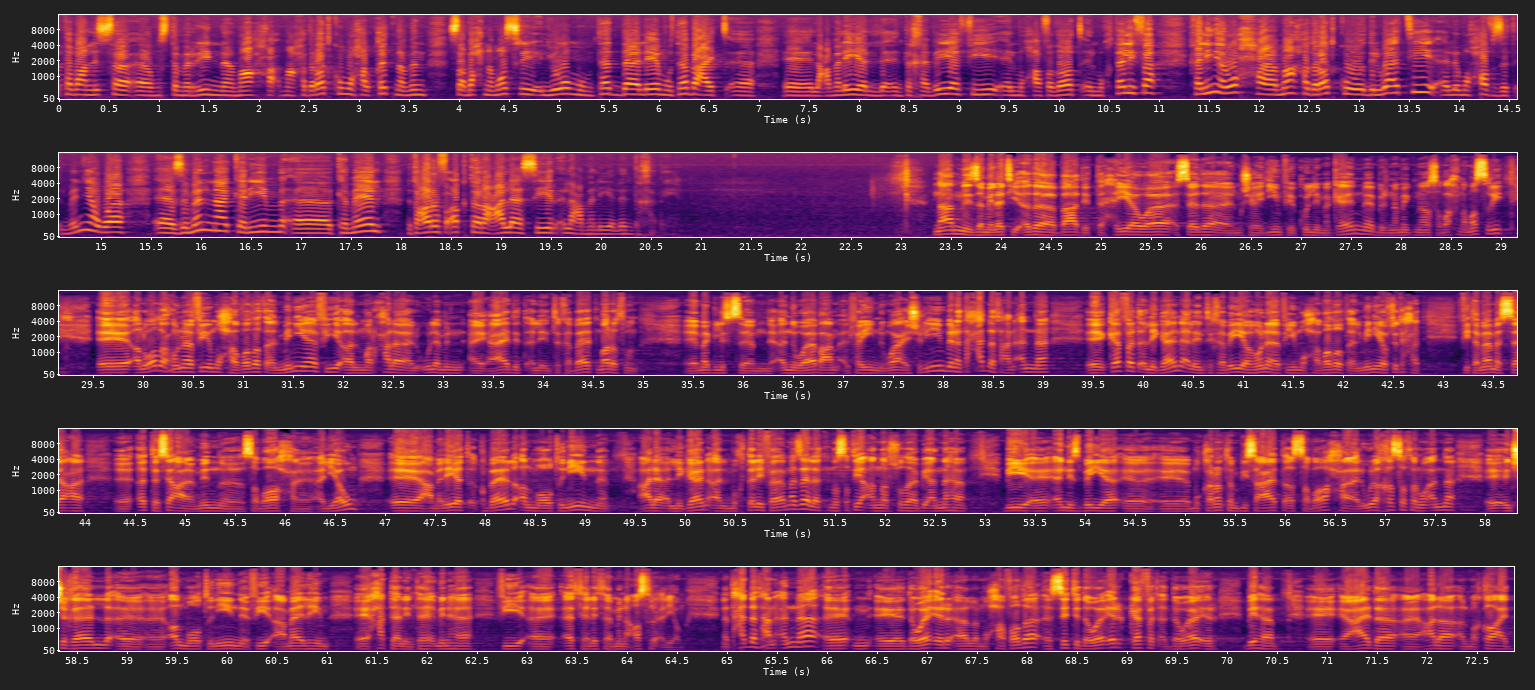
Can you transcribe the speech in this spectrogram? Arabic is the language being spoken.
طبعا لسه مستمرين مع مع حضراتكم وحلقتنا من صباحنا مصري اليوم ممتدة لمتابعة العملية الانتخابية في المحافظات المختلفة. خليني أروح مع حضراتكم دلوقتي لمحافظة المنيا وزميلنا كريم كمال نتعرف أكتر على سير العملية الانتخابية. نعم زميلتي أدا بعد التحية والسادة المشاهدين في كل مكان. برنامجنا صباحنا مصري. الوضع هنا في محافظة المنيا في المرحلة الأولى من إعادة الانتخابات ماراثون مجلس النواب عام 2020 بنتحدث عن أن كافة اللجان الانتخابية هنا في محافظة المنيا افتتحت في تمام الساعة التاسعة من صباح اليوم. عملية إقبال المواطنين على اللجان المختلفة ما زالت نستطيع أن نرصدها بأنها بالنسبية مقارنة بساعات الصباح الأولى خاصة وأن انشغال المواطنين في أعمالهم حتى الانتهاء منها في الثالثة من عصر اليوم. نتحدث عن أن دوائر المحافظة ست دوائر كافة الدوائر بها إعادة على المقاعد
